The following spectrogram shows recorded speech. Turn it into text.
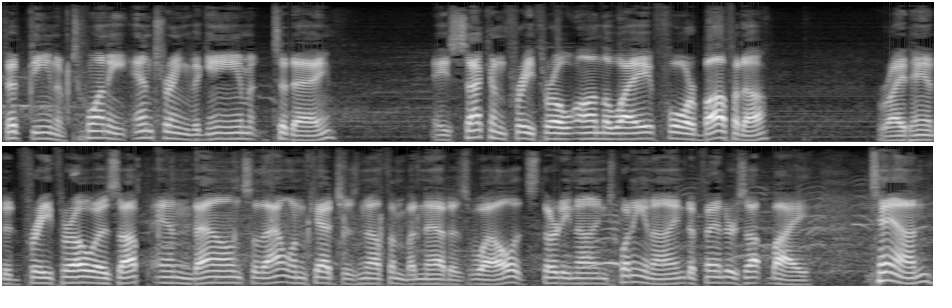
15 of 20 entering the game today. A second free throw on the way for Buffetta. Right handed free throw is up and down, so that one catches nothing but net as well. It's 39 29. Defenders up by 10.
